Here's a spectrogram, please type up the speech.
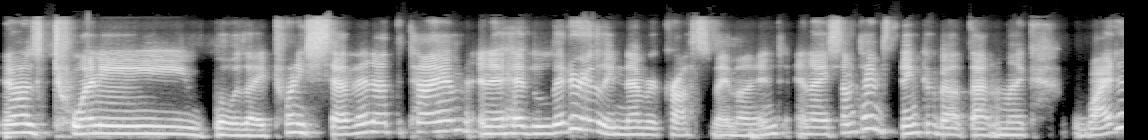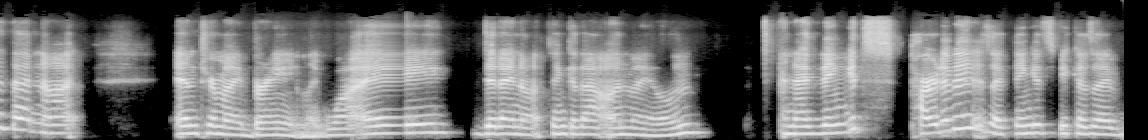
you know, I was 20, what was I, 27 at the time? And it had literally never crossed my mind. And I sometimes think about that and I'm like, why did that not enter my brain? Like, why did I not think of that on my own? And I think it's part of it is I think it's because I've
